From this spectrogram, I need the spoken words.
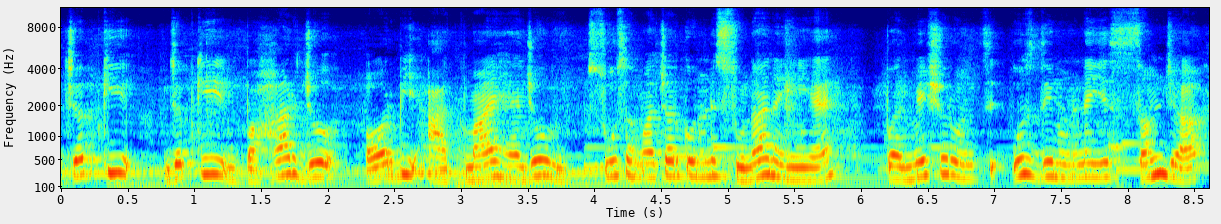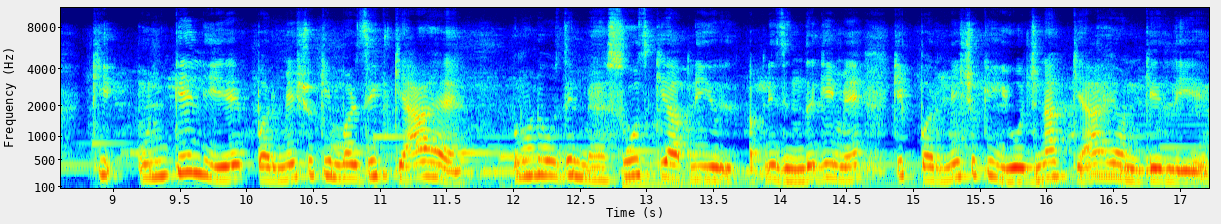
जबकि जबकि बाहर जो और भी आत्माएँ हैं, जो सुसमाचार को उन्होंने सुना नहीं है, परमेश्वर उनसे, उस दिन उन्होंने ये समझा कि उनके लिए परमेश्वर की मर्ज़ी क्या है। उन्होंने उस दिन महसूस किया अपनी अपनी ज़िंदगी में कि परमेश्वर की योजना क्या है उनके लिए।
